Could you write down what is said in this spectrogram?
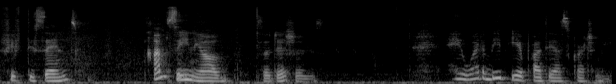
50 cents I'm seeing y'all suggestions. Hey, why the baby ear party has scratched me?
